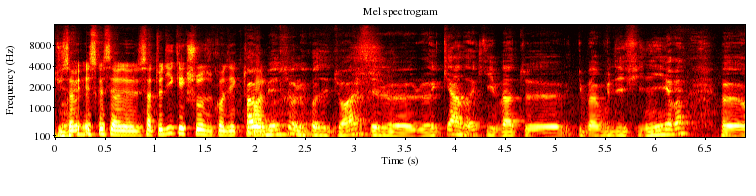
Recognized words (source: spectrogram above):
Tu savais, est-ce que ça, ça te dit quelque chose, le code Ah oui, électoral bien sûr, le code électoral, c'est le, le cadre qui va, te, qui va vous définir euh,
